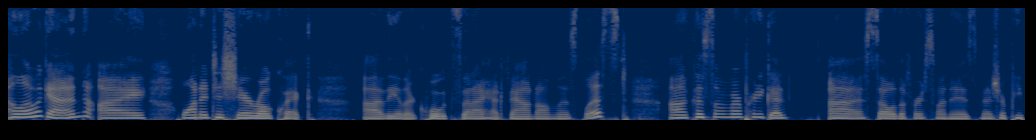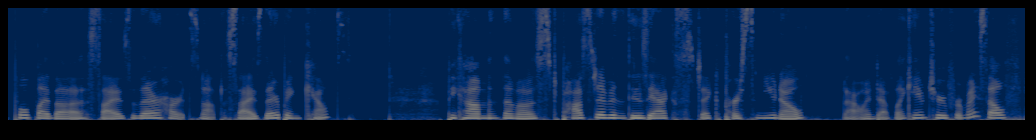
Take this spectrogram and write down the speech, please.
Hello again. I wanted to share real quick uh, the other quotes that I had found on this list because uh, some of them are pretty good. Uh, so the first one is measure people by the size of their hearts, not the size of their bank accounts. Become the most positive, enthusiastic person you know. That one definitely came true for myself.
